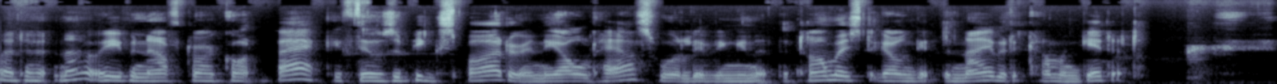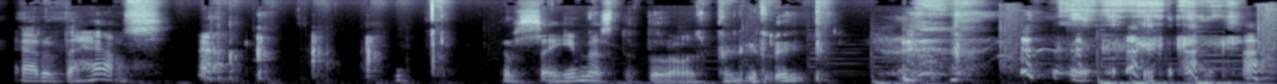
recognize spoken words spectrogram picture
I don't know. Even after I got back, if there was a big spider in the old house we were living in at the time, I used to go and get the neighbour to come and get it out of the house. I'll say he must have thought I was pretty loopy.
